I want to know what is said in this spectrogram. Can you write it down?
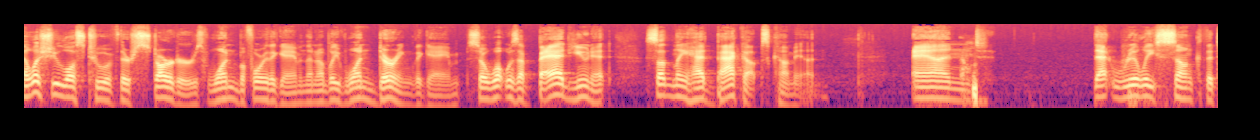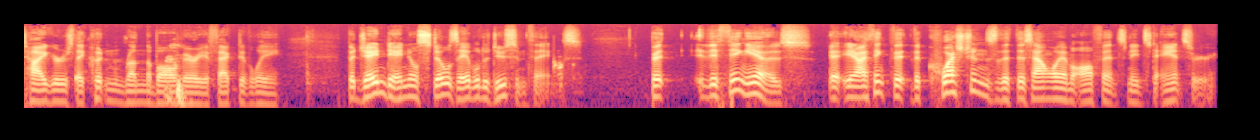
LSU lost two of their starters, one before the game, and then I believe one during the game. So what was a bad unit suddenly had backups come in. And that really sunk the Tigers. They couldn't run the ball very effectively. But Jayden Daniels still was able to do some things. The thing is, you know, I think that the questions that this Alabama offense needs to answer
